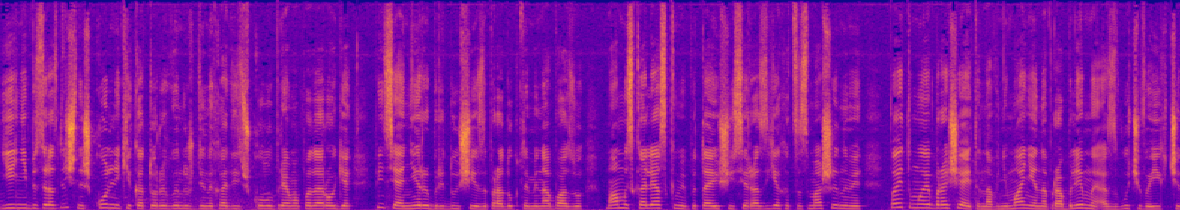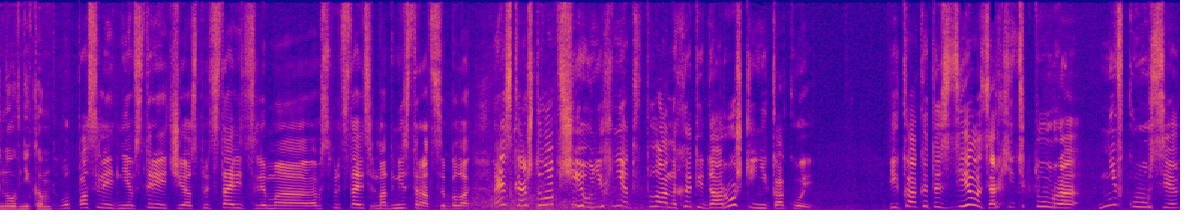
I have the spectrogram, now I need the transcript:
Ей не безразличны школьники, которые вынуждены ходить в школу прямо по дороге, пенсионеры, бредущие за продуктами на базу, мамы с колясками, пытающиеся разъехаться с машинами. Поэтому и обращает она внимание на проблемы, озвучивая их чиновникам. Вот последняя встреча с представителем, э, с представителем администрации была. Они сказали, что вообще у них нет в планах этой дорожки никакой. И как это сделать, архитектура не в курсе.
